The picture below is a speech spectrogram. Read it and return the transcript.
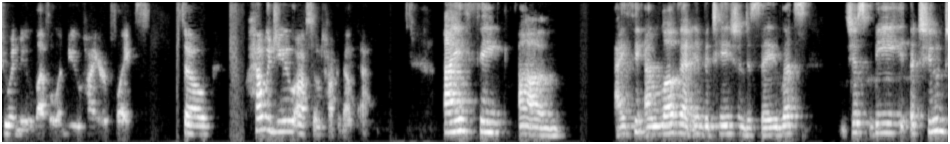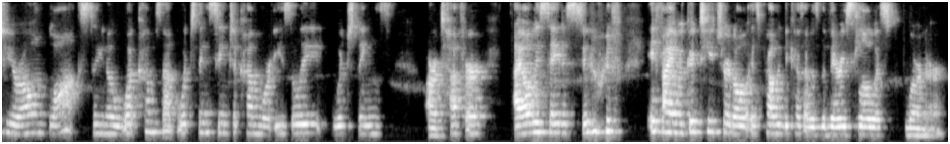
to a new level, a new higher place. So how would you also talk about that? I think um, I think I love that invitation to say let's just be attuned to your own blocks. So, you know what comes up, which things seem to come more easily, which things are tougher. I always say to Sue, if if I am a good teacher at all, it's probably because I was the very slowest learner.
